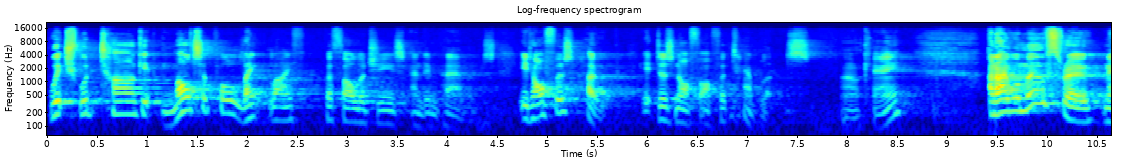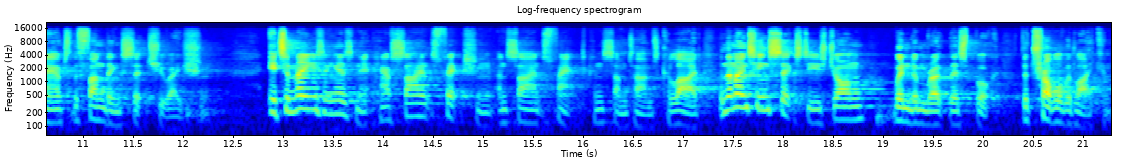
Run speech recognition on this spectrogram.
which would target multiple late life pathologies and impairments. It offers hope. It does not offer tablets. Okay? And I will move through now to the funding situation. It's amazing, isn't it, how science fiction and science fact can sometimes collide. In the 1960s, John Wyndham wrote this book, The Trouble with Lichen,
